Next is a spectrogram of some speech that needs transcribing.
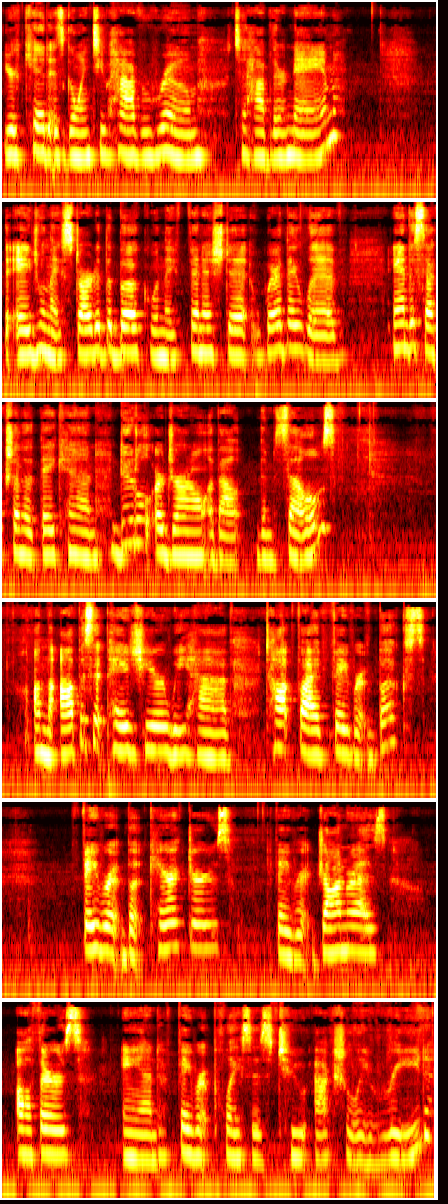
Your kid is going to have room to have their name, the age when they started the book, when they finished it, where they live, and a section that they can doodle or journal about themselves. On the opposite page here, we have top five favorite books, favorite book characters, favorite genres, authors, and favorite places to actually read.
